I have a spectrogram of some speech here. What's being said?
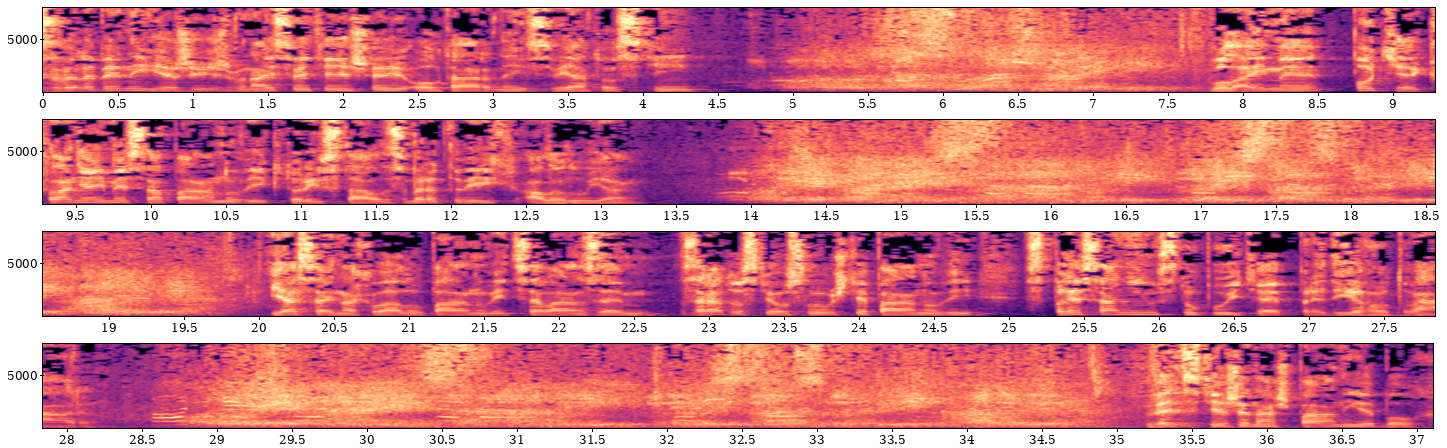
zvelebený Ježiš v najsvetejšej oltárnej sviatosti. Volajme, poďte, klaňajme sa pánovi, ktorý vstal z mŕtvych. Aleluja. Jasaj na chválu pánovi celá zem, s radosťou slúžte pánovi, s plesaním vstupujte pred jeho tvár. Vedzte, že náš Pán je Boh.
